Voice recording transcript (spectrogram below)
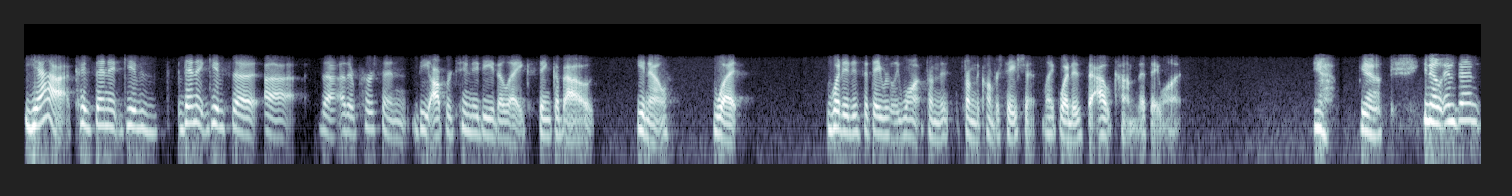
Yeah, because then it gives then it gives the uh, the other person the opportunity to like think about, you know, what what it is that they really want from the from the conversation. Like what is the outcome that they want. Yeah. Yeah. You know, and then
